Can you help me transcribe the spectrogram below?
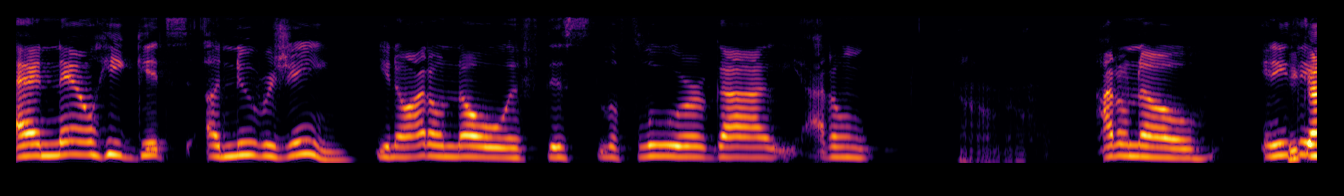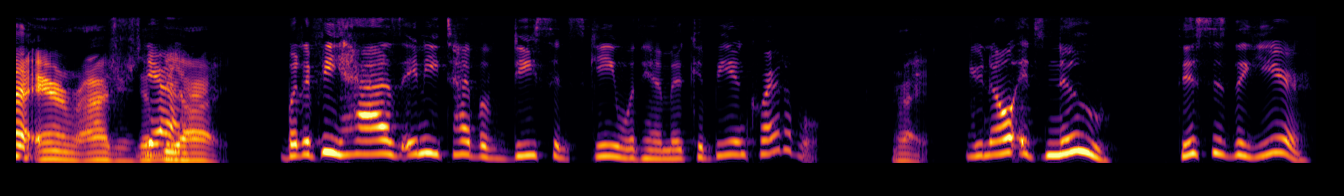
And now he gets a new regime. You know, I don't know if this LaFleur guy, I don't I don't know. I don't know anything. He got Aaron Rodgers. They'll be Yeah. all right. But if he has any type of decent scheme with him, it could be incredible. Right. You know, it's new. This is the year.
